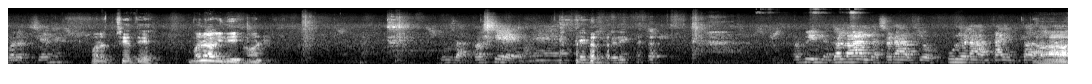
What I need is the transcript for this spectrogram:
ભરત છે ને ભરત છે તે બનાવી દઈ હાંડળી હા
